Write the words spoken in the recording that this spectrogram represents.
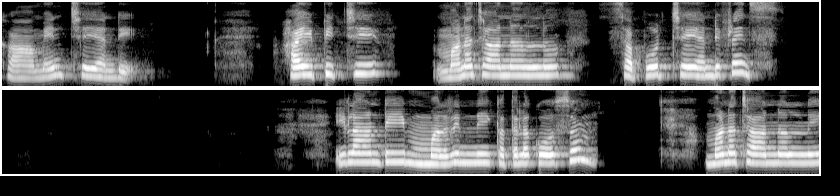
కామెంట్ చేయండి. హైప్ ఇచ్చి మన ఛానల్‌ను సపోర్ట్ చేయండి ఫ్రెండ్స్. ఇలాంటి మరిన్ని కథల కోసం మన ఛానల్‌ని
